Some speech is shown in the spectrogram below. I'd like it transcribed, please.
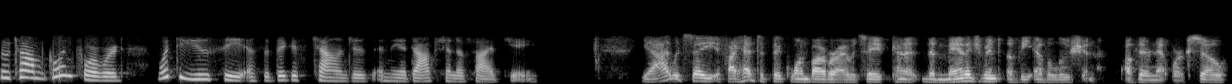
So, Tom, going forward, what do you see as the biggest challenges in the adoption of 5G? Yeah, I would say if I had to pick one, Barbara, I would say kind of the management of the evolution of their network. So,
